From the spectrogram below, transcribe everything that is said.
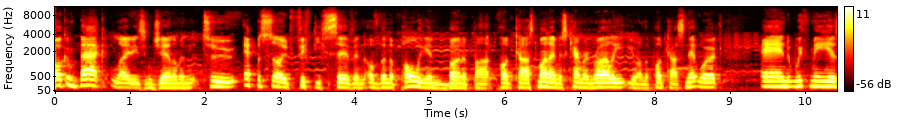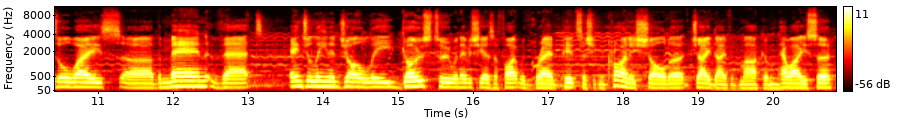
Welcome back, ladies and gentlemen, to episode 57 of the Napoleon Bonaparte podcast. My name is Cameron Riley. You're on the podcast network. And with me, as always, uh, the man that Angelina Jolie goes to whenever she has a fight with Brad Pitt so she can cry on his shoulder, J. David Markham. How are you, sir?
